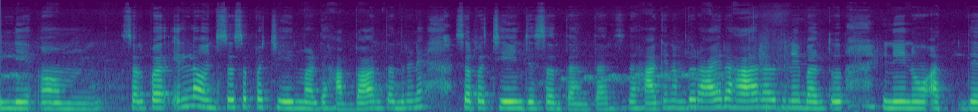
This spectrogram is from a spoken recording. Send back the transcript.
ಇಲ್ಲಿ ಸ್ವಲ್ಪ ಎಲ್ಲ ಒಂದು ಸ್ವಲ್ಪ ಚೇಂಜ್ ಮಾಡಿದೆ. ಹಬ್ಬ ಅಂತಂದ್ರೇ ಸ್ವಲ್ಪ ಚೇಂಜಸ್ ಅಂತ ಅಂತ ಅನಿಸುತ್ತೆ ಹಾಗೆ ನಮ್ಮದು ರಾಯರ ಆರಾಧನೆ ಬಂತು. ಇನ್ನೇನು ಹತ್ತನೇ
